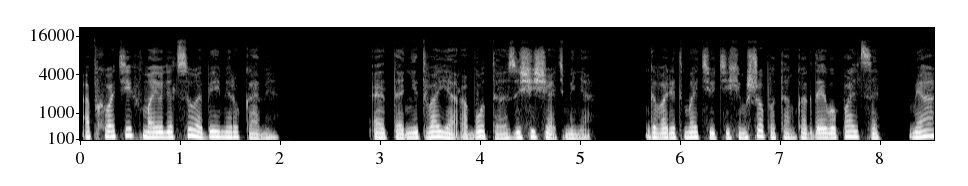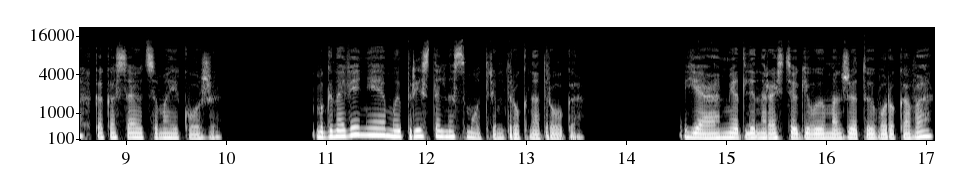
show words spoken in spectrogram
обхватив мое лицо обеими руками. «Это не твоя работа — защищать меня», — говорит Мэтью тихим шепотом, когда его пальцы мягко касаются моей кожи. Мгновение мы пристально смотрим друг на друга. Я медленно расстегиваю манжету его рукава,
